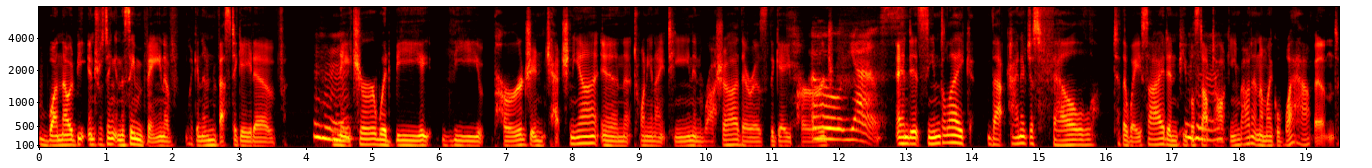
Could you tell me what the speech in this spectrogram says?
one that would be interesting in the same vein of like an investigative Mhm. nature would be the purge in Chechnya in 2019 in Russia. There was the gay purge. Oh yes. And it seemed like that kind of just fell to the wayside and people stopped Mhm. talking about it. And I'm like, what happened?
